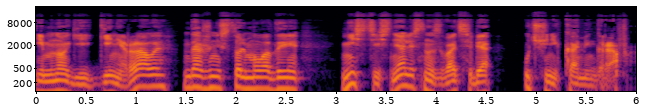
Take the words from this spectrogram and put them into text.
И многие генералы, даже не столь молодые, не стеснялись называть себя учениками графа.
